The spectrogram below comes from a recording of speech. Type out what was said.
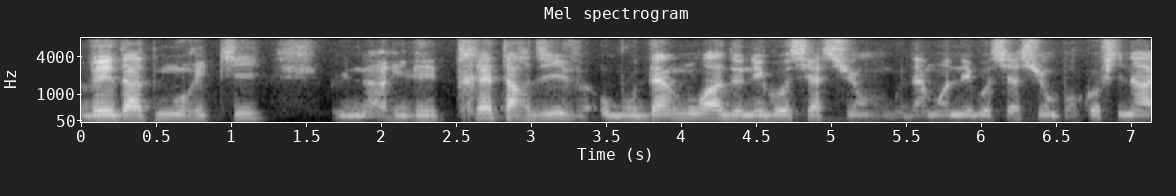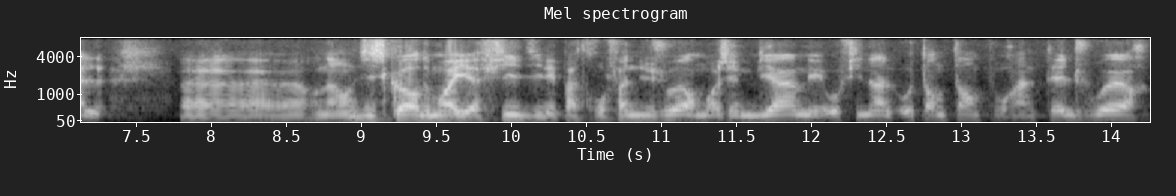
Vedat Mouriki, une arrivée très tardive. Au bout d'un mois de négociation, au bout d'un mois de négociation pour qu'au final, euh, on a en Discord, moi et Afid, il est pas trop fan du joueur, moi j'aime bien, mais au final, autant de temps pour un tel joueur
